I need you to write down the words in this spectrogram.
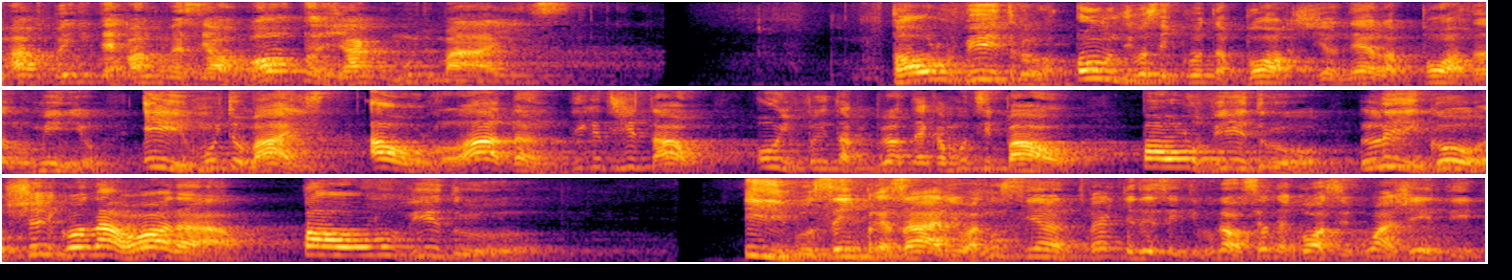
O rápido intervalo comercial. Volta já com muito mais. Paulo Vidro, onde você encontra box, janela, porta, alumínio e muito mais, ao lado da Antiga Digital, ou em frente à Biblioteca Municipal. Paulo Vidro, ligou, chegou na hora. Paulo Vidro. E você, empresário, anunciante, vai interesse em divulgar o seu negócio com a gente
